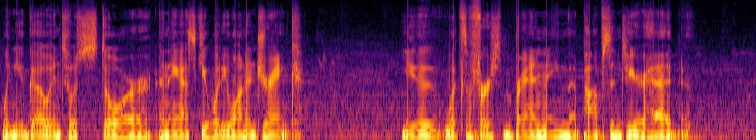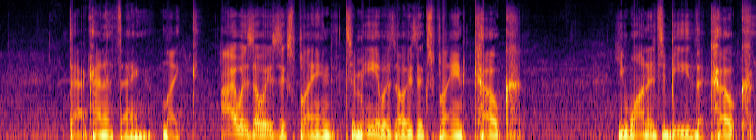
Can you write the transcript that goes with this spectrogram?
when you go into a store and they ask you, what do you want to drink? You, what's the first brand name that pops into your head? That kind of thing. Like, I was always explained, to me, it was always explained Coke. You wanted to be the Coke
